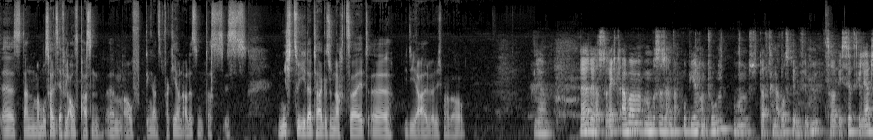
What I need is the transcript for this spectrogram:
es dann, man muss halt sehr viel aufpassen ähm, auf den ganzen Verkehr und alles und das ist nicht zu jeder Tages- und Nachtzeit äh, ideal, würde ich mal behaupten. Ja, ja, da hast du recht, aber man muss es einfach probieren und tun und darf keine Ausreden finden. So habe ich es jetzt gelernt.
